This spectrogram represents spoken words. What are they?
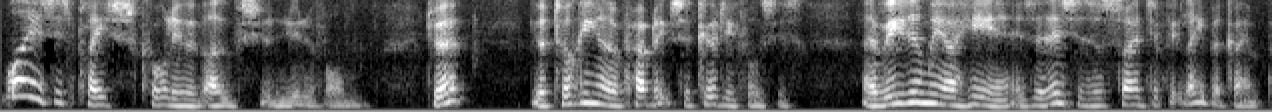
why is this place crawling with oaths in uniform? Stewart, you're talking of the public security forces. And the reason we are here is that this is a scientific labour camp.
